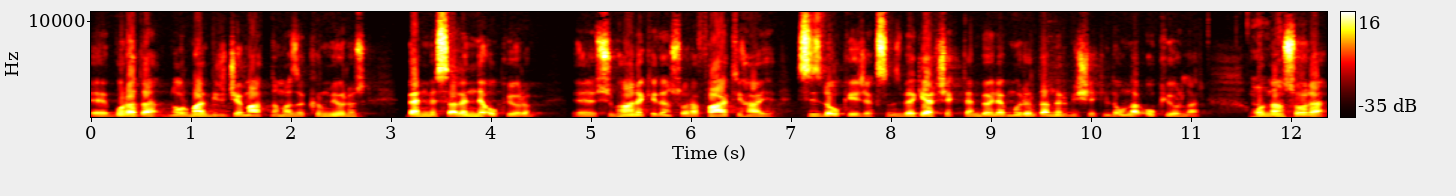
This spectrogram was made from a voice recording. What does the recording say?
Ee, burada normal bir cemaat namazı kılmıyoruz. Ben mesela ne okuyorum? Ee, Sübhaneke'den sonra Fatiha'yı siz de okuyacaksınız ve gerçekten böyle mırıldanır bir şekilde onlar okuyorlar. Evet. Ondan sonra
